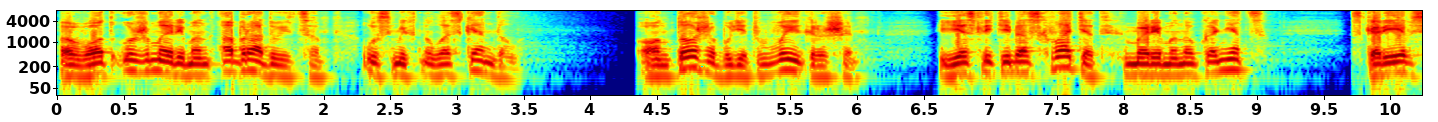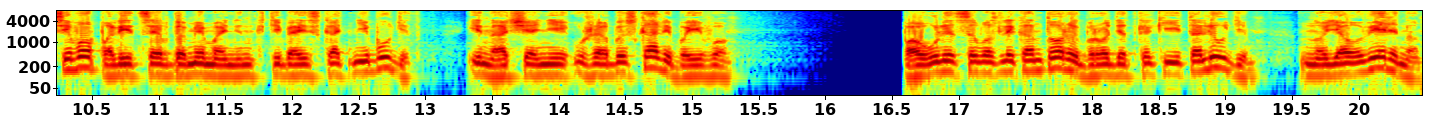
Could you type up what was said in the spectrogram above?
«Вот уж Мэриман обрадуется», — усмехнулась Кендалл. «Он тоже будет в выигрыше. Если тебя схватят, Мэриману конец. Скорее всего, полиция в доме Мэннинг тебя искать не будет, иначе они уже обыскали бы его». По улице возле конторы бродят какие-то люди, но я уверена,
